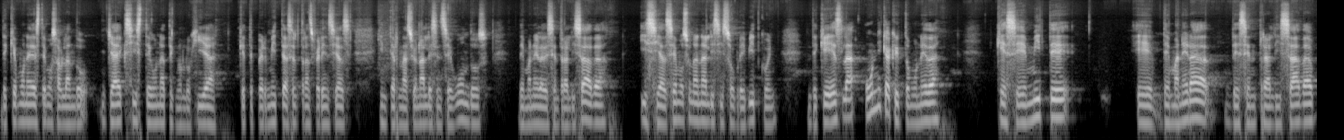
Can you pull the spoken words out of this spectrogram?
de qué moneda estemos hablando, ya existe una tecnología que te permite hacer transferencias internacionales en segundos de manera descentralizada, y si hacemos un análisis sobre Bitcoin, de que es la única criptomoneda que se emite eh, de manera descentralizada,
